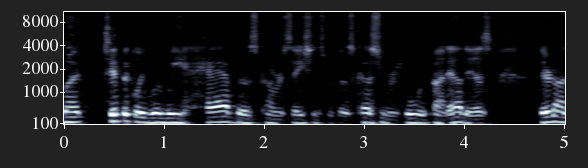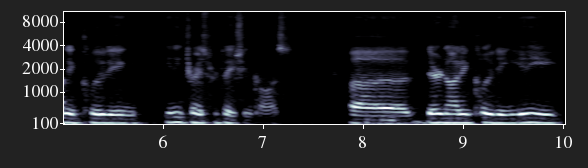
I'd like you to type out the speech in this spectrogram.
But typically, when we have those conversations with those customers, what we find out is they're not including any transportation cost. Uh, they're not including any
